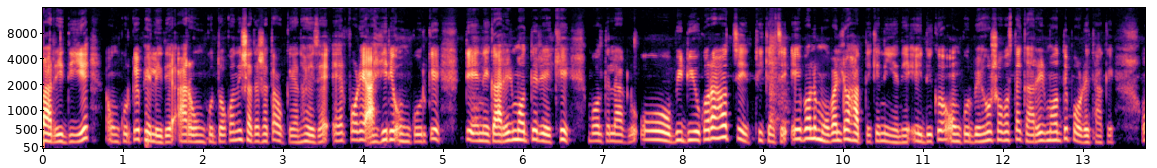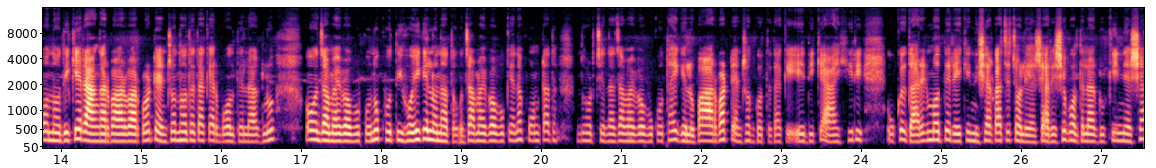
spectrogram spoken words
বাড়ি দিয়ে অঙ্কুরকে ফেলে দেয়। আর অঙ্কুর তখনই সাথে সাথে অজ্ঞান হয়ে যায়। এরপরে আহিরে অঙ্কুরকে টেনে গাড়ির মধ্যে রেখে বলতে লাগল, ও ভিডিও করা হচ্ছে? ঠিক আছে। এই বলে মোবাইলটা হাত থেকে নিয়ে নেয়। এইদিকে অঙ্কুর বেহুশ অবস্থায় গাড়ির মধ্যে পড়ে থাকে। অন্যদিকে রাঙ্গার বারবার করে টেনশন হতে থাকে আর বলতে লাগল, ও, জামাইবাবুর কোনো ক্ষতি হয়ে গেল না তো? জামাইবাবু কেন ফোনটা ধরছে না? জামাইবাবু কোথায় গেল? বারবার টেনশন করতে থাকে। এদিকে আহিরি ওকে গাড়ির মধ্যে রেখে নিশার কাছে চলে আসে আর এসে বলতে লাগল, কি নেশা?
